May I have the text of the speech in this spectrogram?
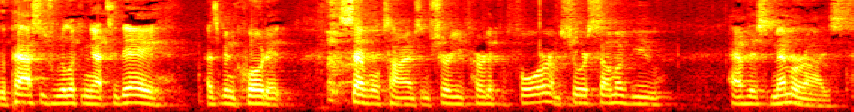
The passage we're looking at today has been quoted several times. I'm sure you've heard it before. I'm sure some of you have this memorized.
